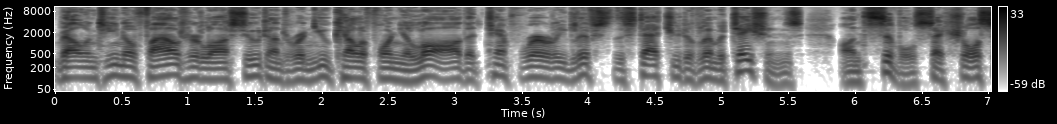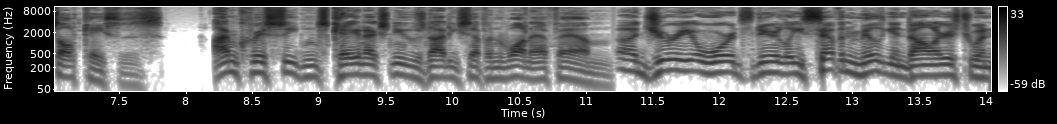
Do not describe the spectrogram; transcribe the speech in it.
Valentino filed her lawsuit under a new California law that temporarily lifts the statute of limitations on civil sexual assault cases. I'm Chris Sedens, KNX News 97.1 FM. A jury awards nearly $7 million to an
